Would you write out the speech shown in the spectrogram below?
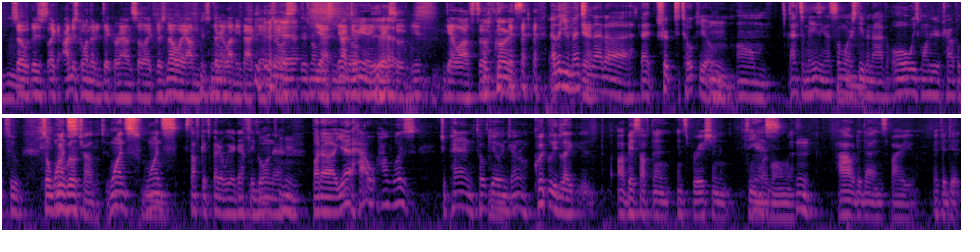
Mhm. So there's like I'm just going there to dick around. So like there's no way I'm There's they're no- gonna let me back in. There's So no- it's- there's no yeah, you're to not go. doing anything, Yeah. so you get lost. So Of course. Now that you mentioned Yeah. that uh, that trip to Tokyo, Mm. um, that's amazing. That's somewhere Mm. Steve and I have always wanted to travel to. So We once will travel to. once Mm. once stuff gets better, we are definitely going there. Mhm. But uh, yeah, how how was Japan, Tokyo in general? Quickly, like uh, based off the inspiration theme Yes. we're going with, Mm. how did that inspire you? If it did.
